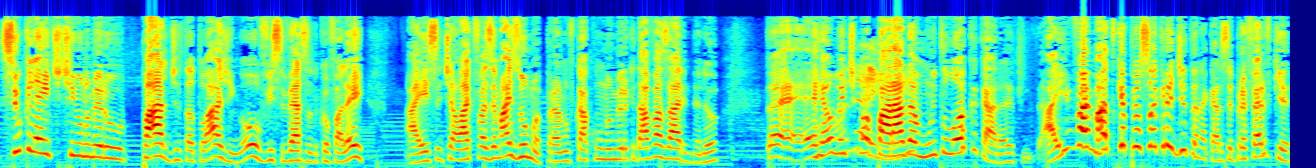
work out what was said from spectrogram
Se o cliente tinha um número par de tatuagem, ou vice-versa do que eu falei, aí você tinha lá que fazer mais uma, pra não ficar com um número que dava azar, entendeu? Então é, é realmente Olha uma aí. parada muito louca, cara. Aí vai mais do que a pessoa acredita, né, cara? Você prefere o quê?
